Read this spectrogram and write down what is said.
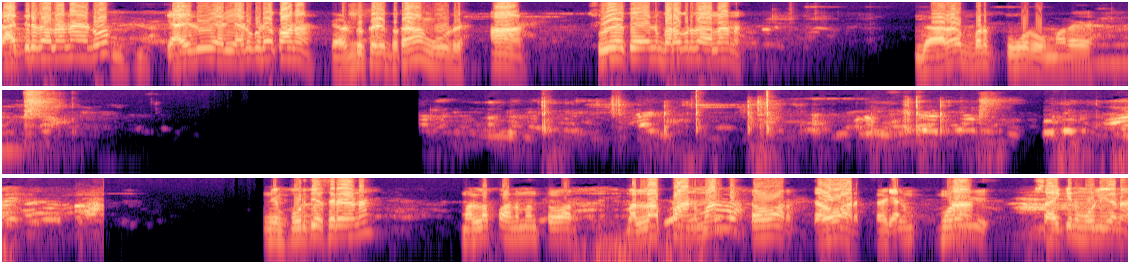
ಖಾತ್ರಿದಲ್ಲಣ್ಣ ಎರಡು ಎರಡು ಎರಡು ಎರಡು ಕಡೆ ಹಾಕೋಣ. ಎರಡು ಕಡೆ ಬೇಕಾ? ನೋಡ್ರಿ ಹಾ. ಹೇಳ್ತೇವೆ ಏನು ಬರಬರ್ದ ಅಲ್ಲ ಯಾರ ಬರ್ತ ತಗೋರು ಮರೆ ನಿಮ್ ಪೂರ್ತಿ ಹೆಸರು ಅಣ್ಣ? ಮಲ್ಲಪ್ಪ ಹನುಮಂತ ತವಾರ್. ಮಲ್ಲಪ್ಪ ಹನುಮಂತ ತವಾರ್. ತಳವಾರ್ ಸೈಕಿನ್ ಮೂಲಿಗೆ ಅಣ್ಣ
